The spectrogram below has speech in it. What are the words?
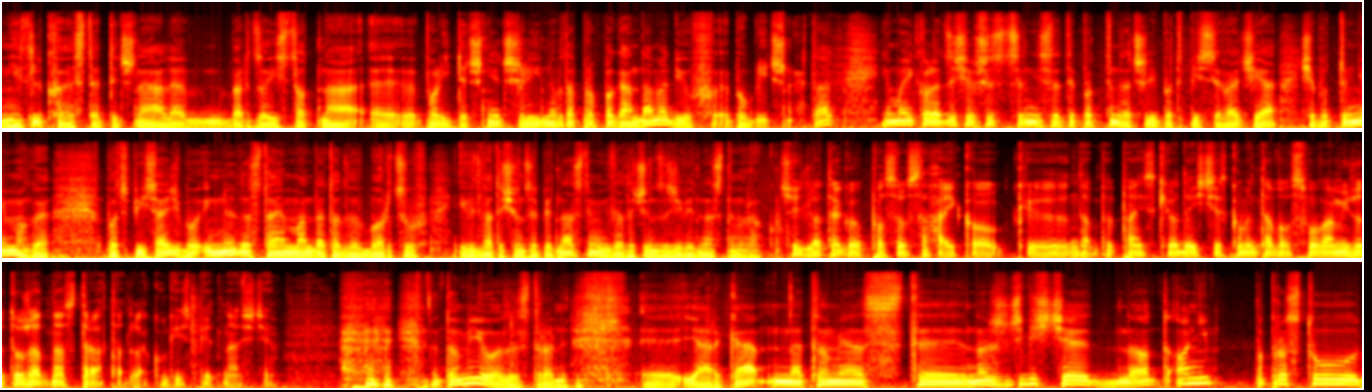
nie tylko estetyczna, ale bardzo istotna politycznie, czyli no, ta propaganda mediów publicznych tak? I moi koledzy się wszyscy niestety pod tym zaczęli podpisywać. Ja się pod tym nie mogę podpisać, bo inny dostałem mandat od wyborców i w 2015 i w 2019 roku. Czyli dlatego poseł Sachajko pańskie odejście skomentował słowami, że to żadna strata dla Kukiz 15. No to miło ze strony e, Jarka. Natomiast e, no rzeczywiście no, oni po prostu,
